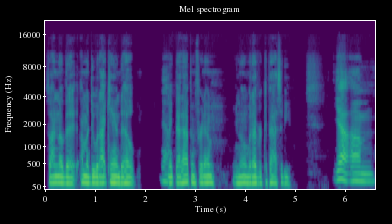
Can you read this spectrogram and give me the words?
So I know that I'm gonna do what I can to help Yeah. make that happen for them, you know, in whatever capacity. Yeah, um,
